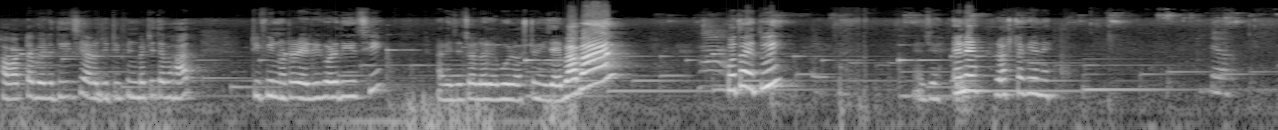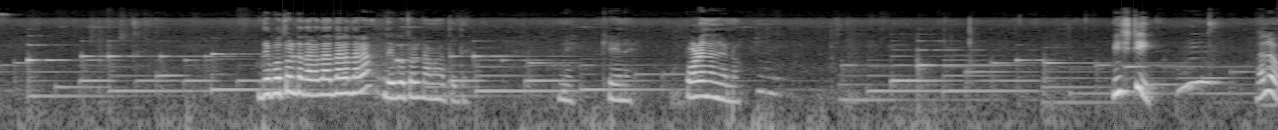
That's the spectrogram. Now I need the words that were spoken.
খাবারটা বেড়ে দিয়েছি। আর ওই যে টিফিন বাটিতে ভাত, টিফিন ওটা রেডি করে দিয়েছি। আর এই যে চলো লেবুর রসটা নিয়ে যাই। বাবা! কোথায় তুই? এই যে, এনে, রসটা খেয়ে নে। দে বোতলটা, দাঁড়া দাঁড়া দাঁড়া দাঁড়া। দে বোতলটা আমার হাতে দে। নে, খেয়ে নে। পড়ে না যেন। মিষ্টি? হ্যালো?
